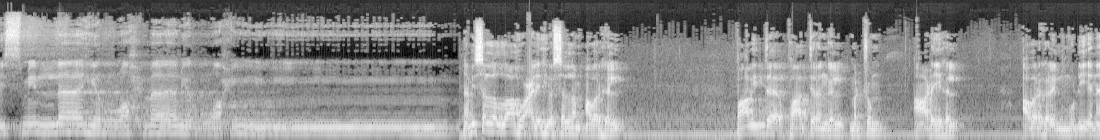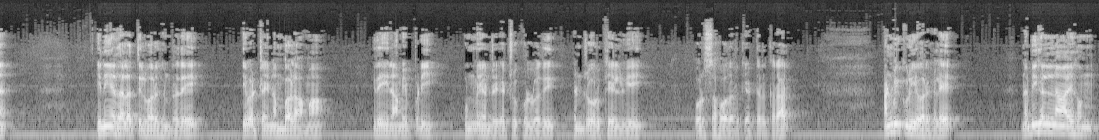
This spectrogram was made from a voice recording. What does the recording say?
بسم الله الرحمن الرحيم நபிசல்லாஹு அலைஹி வஸல்லம் அவர்கள் பாவித்த பாத்திரங்கள் மற்றும் ஆடைகள் அவர்களின் முடி என இணையதளத்தில் வருகின்றதே இவற்றை நம்பலாமா இதை நாம் எப்படி உண்மை என்று ஏற்றுக்கொள்வது என்ற ஒரு கேள்வியை ஒரு சகோதரர் கேட்டிருக்கிறார் அன்பிற்குரியவர்களே நபிகள் நாயகம்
